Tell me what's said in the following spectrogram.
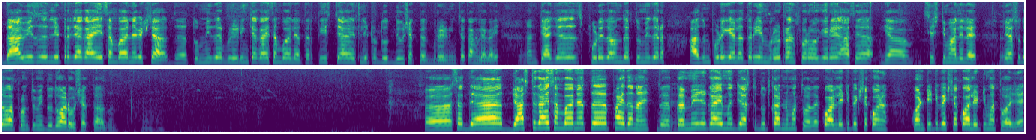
दहा वीस लिटरच्या गायी सांभाळण्यापेक्षा जर तुम्ही जर ब्रीडिंगच्या गायी सांभाळल्या तर तीस चाळीस लिटर दूध देऊ शकतात ब्रीडिंगच्या चांगल्या गायी आणि त्याच्या पुढे जाऊन जर तुम्ही जर अजून पुढे गेला तर एम्ब्रो ट्रान्सफर वगैरे अशा ह्या सिस्टीम आलेल्या आहेत. त्या सुद्धा वापरून तुम्ही दूध वाढवू शकता अजून हं, हं. अ, सध्या जास्त गाय सांभाळण्यात अ, फायदा नाही. ज- कमी गायमध्ये जास्त दूध काढणं महत्वाचं आहे. क्वालिटीपेक्षा क्वांटिटीपेक्षा क्वालिटी महत्वाची आहे.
